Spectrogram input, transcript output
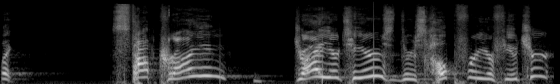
Like, stop crying, dry your tears. There's hope for your future.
